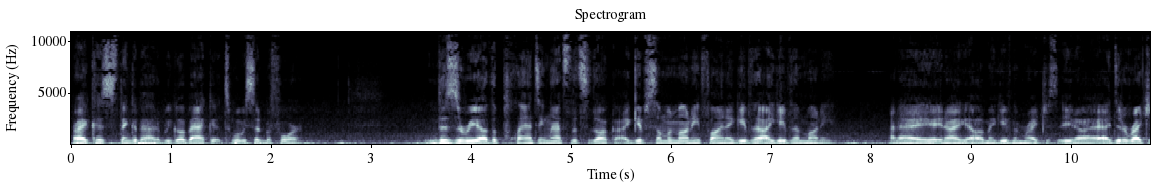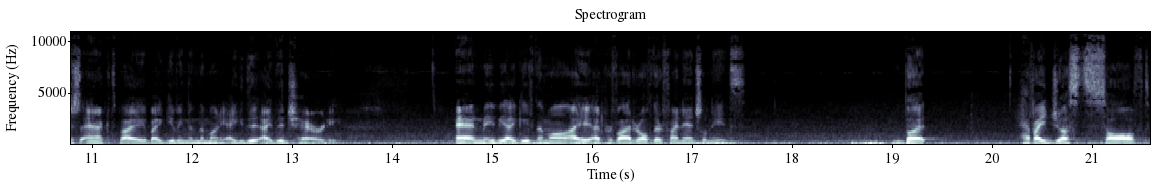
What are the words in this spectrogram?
Right? Because think about it. We go back to what we said before. The zaria, the planting, that's the tzedakah. I give someone money, fine. I gave them, I gave them money, and I, you know, I, um, I gave them righteous. You know, I, I, did a righteous act by, by giving them the money. I did, I did charity and maybe I gave them all, I, I provided all of their financial needs. But have I just solved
